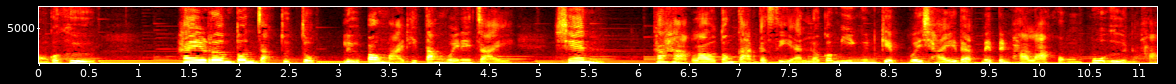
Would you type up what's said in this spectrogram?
2 ก็คือ ให้เริ่มต้นจากจุดจบ หรือเป้าหมายที่ตั้งไว้ในใจ เช่น ถ้าหากเราต้องการเกษียณ แล้วก็มีเงินเก็บไว้ใช้แบบไม่เป็นภาระของผู้อื่นนะคะ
